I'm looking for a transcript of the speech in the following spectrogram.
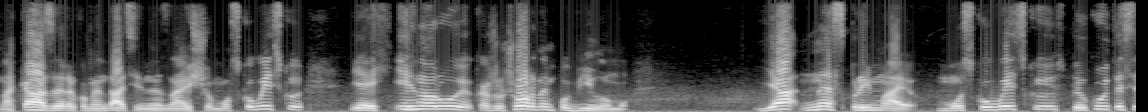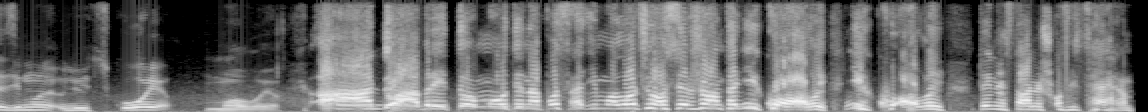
накази, рекомендації, не знаю, що московицькою. Я їх ігнорую, кажу чорним по білому. Я не сприймаю московицькою, спілкуйтеся зі мною людською мовою. А, добре, тому ти на посаді молодшого сержанта ніколи, ніколи ти не станеш офіцером.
